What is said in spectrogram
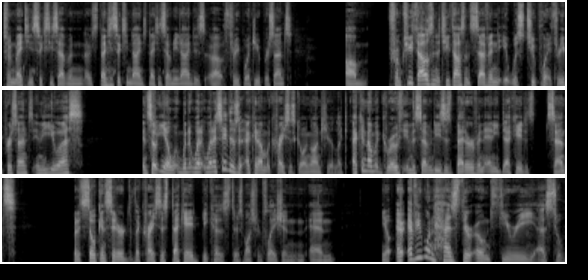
from 1967, uh, 1969 to 1979 is about 3.2 percent. Um, from 2000 to 2007, it was 2.3 percent in the U.S. And so, you know, when, when when I say there's an economic crisis going on here, like economic growth in the 70s is better than any decade since, but it's still considered the crisis decade because there's much inflation and you know, everyone has their own theory as to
